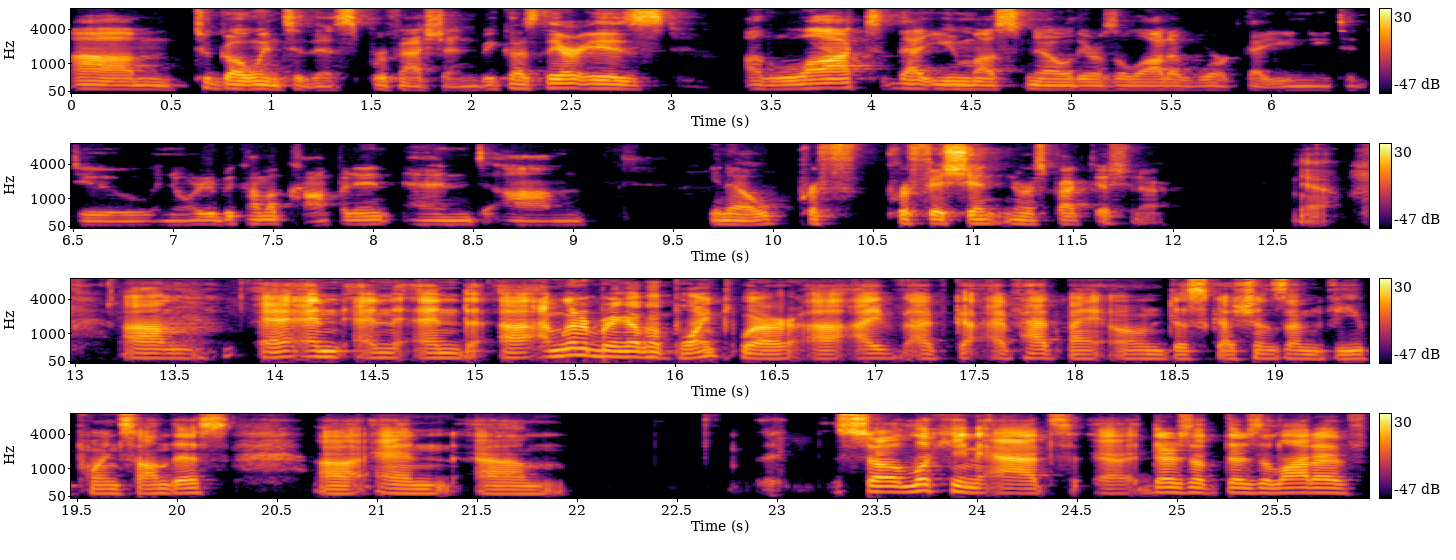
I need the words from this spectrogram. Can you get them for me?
um, to go into this profession because there is a lot that you must know. There's a lot of work that you need to do in order to become a competent and, um, you know, prof- proficient nurse practitioner. Yeah, um, and and and uh, I'm going to bring up a point where uh, I've I've got I've had my own discussions and viewpoints on this, uh, and um, so looking at uh, there's a there's a lot of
